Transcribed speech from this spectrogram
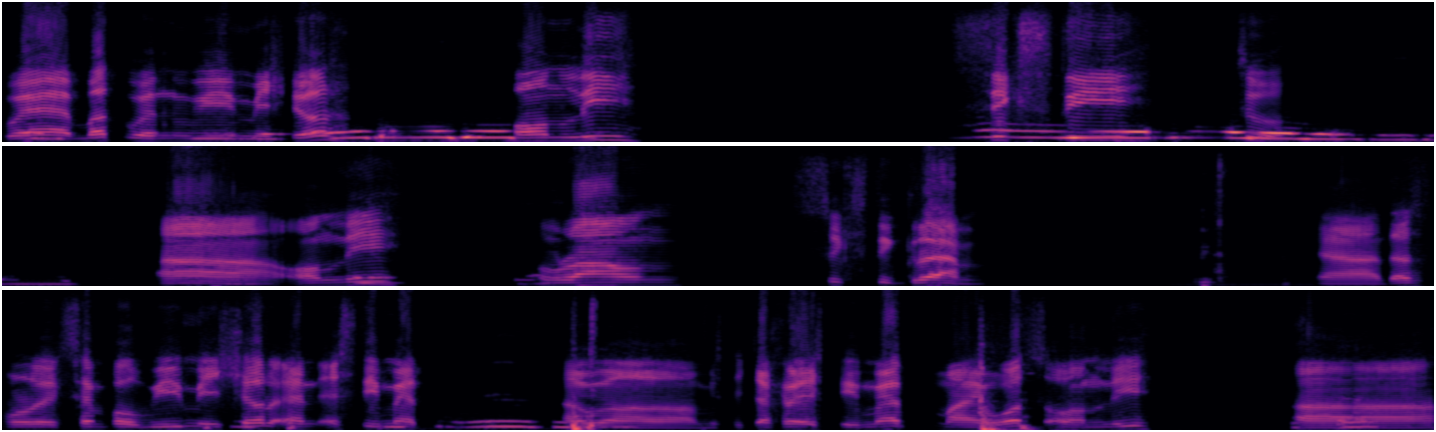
where but when we measure only 62 uh, only around 60 gram. Yeah that's for example we measure and estimate. Uh, mr chakra estimate my watts only uh,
